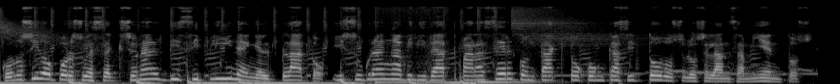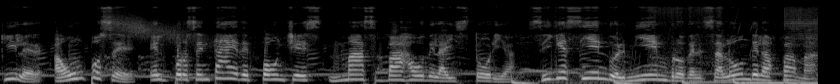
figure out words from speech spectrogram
conocido por su excepcional disciplina en el plato y su gran habilidad para hacer contacto con casi todos los lanzamientos. Killer aún posee el porcentaje de ponches más bajo de la historia. Sigue siendo el miembro del Salón de la Fama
